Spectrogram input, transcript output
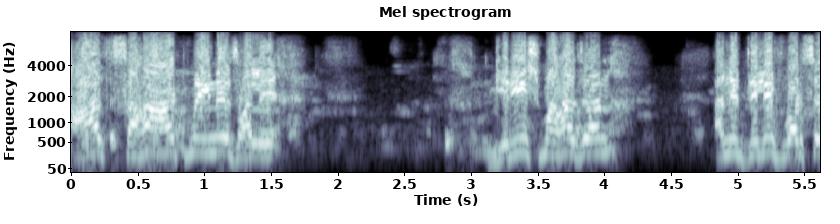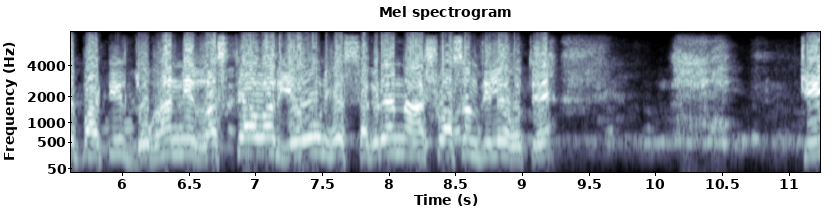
आज सहा आठ महिने झाले. गिरीश महाजन आणि दिलीप वळसे पाटील दोघांनी रस्त्यावर येऊन हे सगळ्यांना आश्वासन दिले होते की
